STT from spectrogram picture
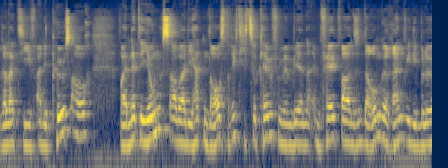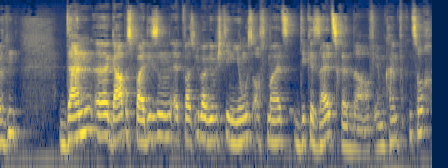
relativ adipös auch. Waren nette Jungs, aber die hatten draußen richtig zu kämpfen. Wenn wir im Feld waren, sind da rumgerannt wie die Blöden. Dann äh, gab es bei diesen etwas übergewichtigen Jungs oftmals dicke Salzränder auf ihrem Kampfanzug.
